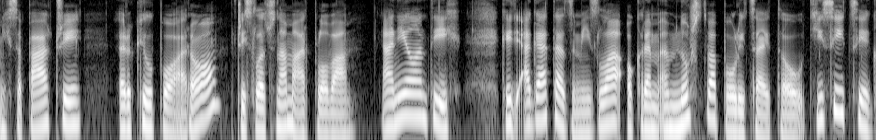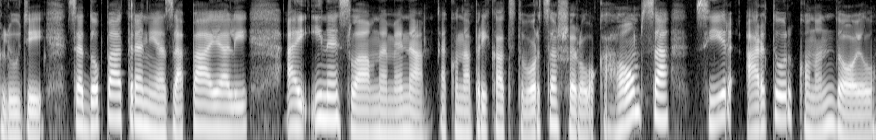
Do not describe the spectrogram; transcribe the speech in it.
Nech sa páči, Hercule Poirot či slečna Marplová. A nie len tých. Keď Agáta zmizla, okrem množstva policajtov, tisíciek ľudí sa do pátrania zapájali aj iné slávne mená, ako napríklad tvorca Sherlocka Holmesa, Sir Arthur Conan Doyle.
